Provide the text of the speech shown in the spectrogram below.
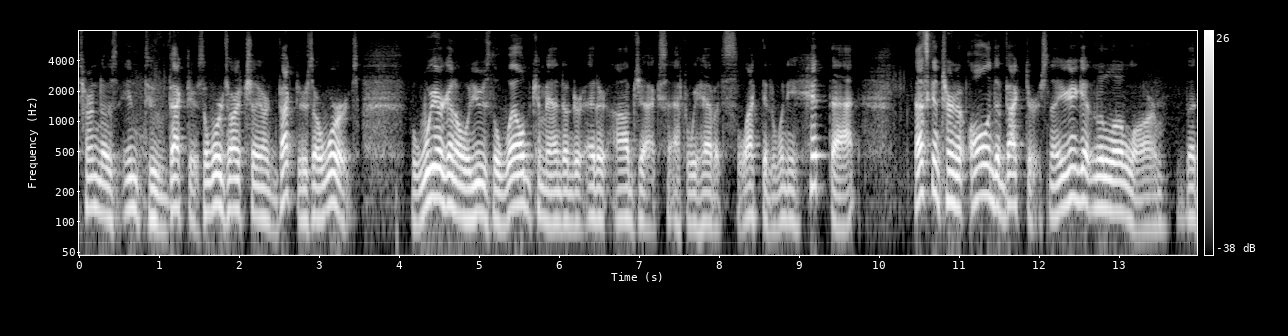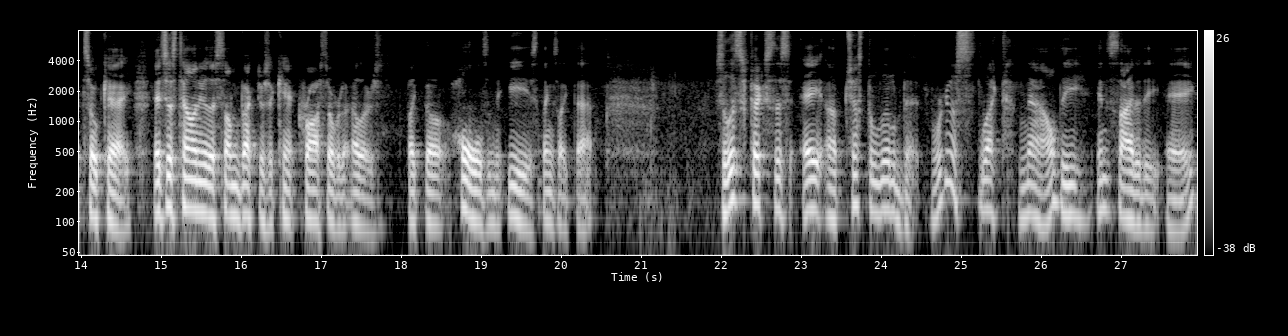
turn those into vectors. The words actually aren't vectors, they're words. We are going to use the weld command under edit objects after we have it selected. And when you hit that, that's going to turn it all into vectors. Now you're going to get a little alarm. That's okay. It's just telling you there's some vectors that can't cross over to others, like the holes and the E's, things like that. So let's fix this A up just a little bit. We're going to select now the inside of the A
